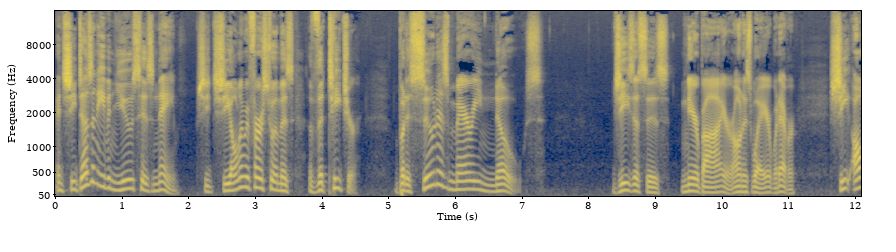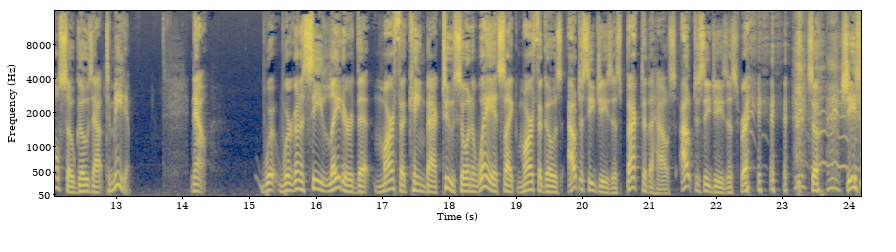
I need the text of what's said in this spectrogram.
And she doesn't even use his name. She she only refers to him as the teacher. But as soon as Mary knows Jesus is nearby or on his way or whatever, she also goes out to meet him. Now, we're, we're going to see later that Martha came back too. So, in a way, it's like Martha goes out to see Jesus, back to the house, out to see Jesus, right? so, she's,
